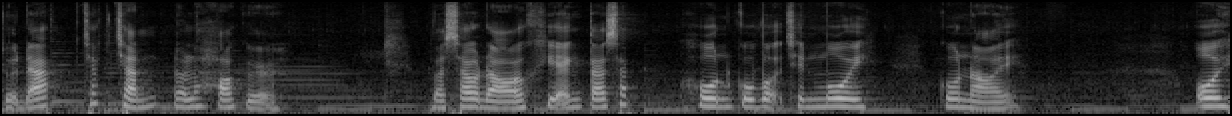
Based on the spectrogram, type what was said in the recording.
Rồi đáp, chắc chắn đó là Hogger Và sau đó khi anh ta sắp hôn cô vợ trên môi, Cô nói, Ôi,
